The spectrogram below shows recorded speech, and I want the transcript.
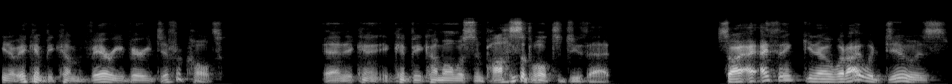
you know, it can become very, very difficult. And it can it can become almost impossible to do that. So I, I think, you know, what I would do is,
